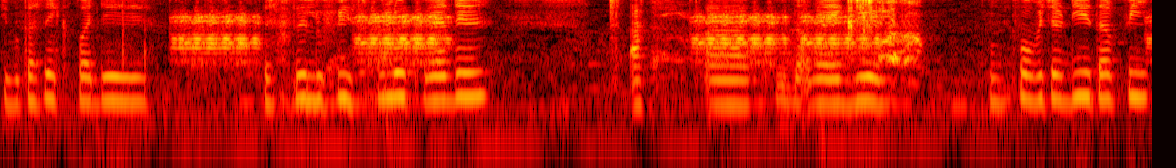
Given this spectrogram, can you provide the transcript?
Terima kasih kepada Master Luffy 10 kerana aku, aku nak main game perempuan macam dia tapi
